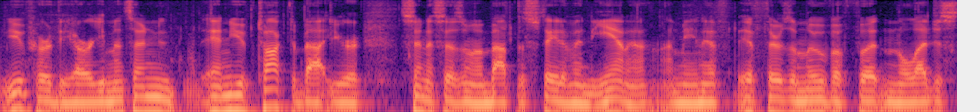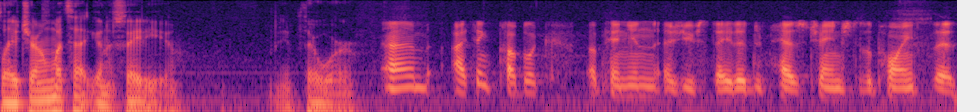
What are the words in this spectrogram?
you've heard the arguments, and and you've talked about your cynicism about the state of Indiana. I mean, if if there's a move afoot in the legislature, and what's that going to say to you? If there were? Um, I think public opinion, as you've stated, has changed to the point that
